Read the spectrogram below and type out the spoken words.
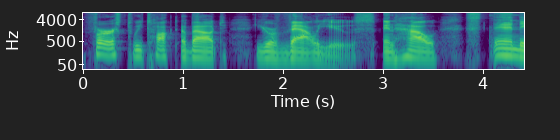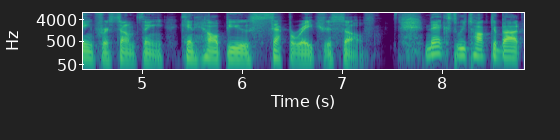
First, we talked about your values and how standing for something can help you separate yourself. Next, we talked about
